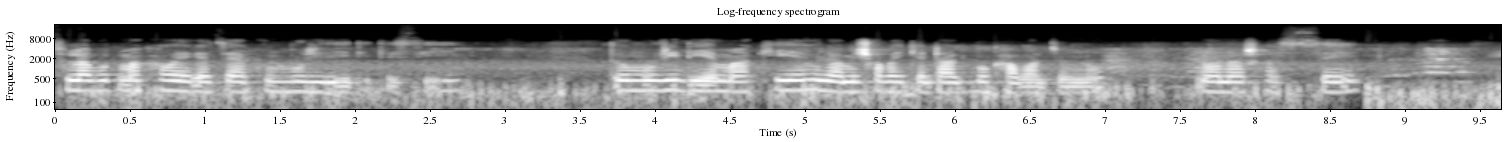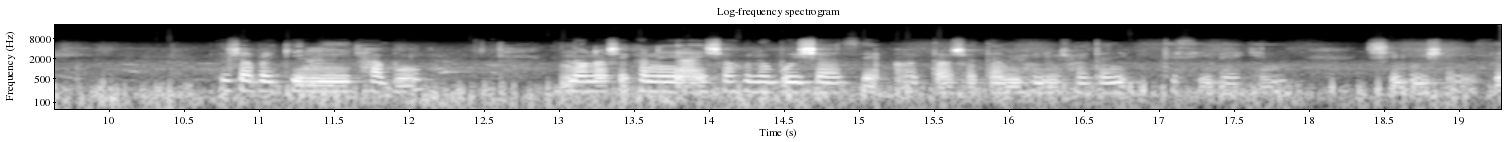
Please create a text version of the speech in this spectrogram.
ছোলা বুট মাখা হয়ে গেছে, এখন মুড়ি দিয়ে দিতেছি। তো মুড়ি দিয়ে মাখিয়ে হলো আমি সবাইকে ডাকবো খাওয়ার জন্য ননাস আসছে। তো সবাইকে নিয়ে খাব। ননা সেখানে আয়সা হলো বৈশা আছে, আর তার সাথে আমি হলো শয়তানি করতেছি, দেখেন। সে বৈশা গেছে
